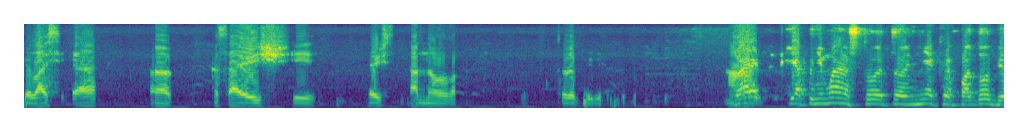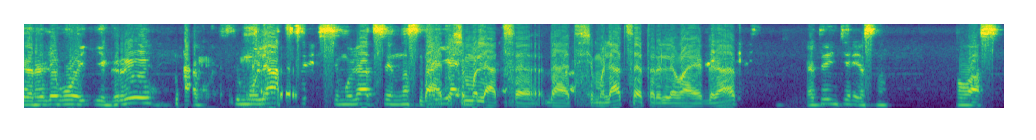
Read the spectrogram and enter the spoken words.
вела себя э, касающей, касающейся данного который будет. Правильно я понимаю, что это некое подобие ролевой игры, симуляции, симуляции настоящей. Да, это симуляция, да, это симуляция, это ролевая игра. Это интересно. Класс.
